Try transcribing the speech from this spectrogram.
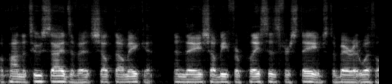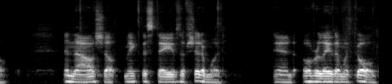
Upon the two sides of it shalt thou make it, and they shall be for places for staves to bear it withal. And thou shalt make the staves of shittim wood, and overlay them with gold.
